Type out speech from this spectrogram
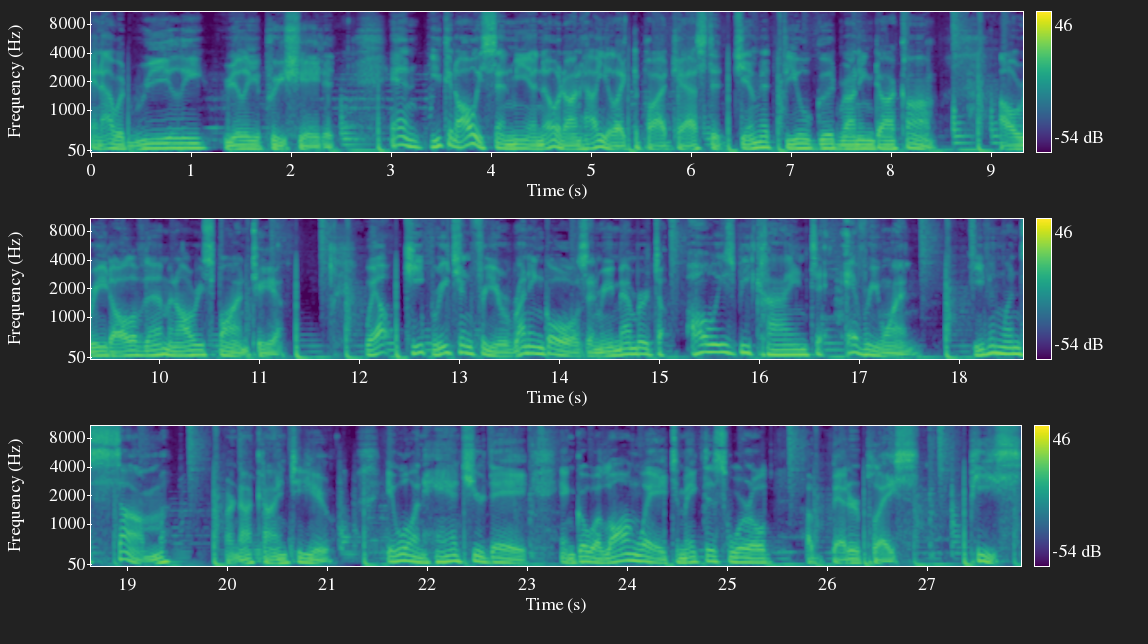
and I would really, really appreciate it. And you can always send me a note on how you like the podcast at jim at feelgoodrunning.com. I'll read all of them and I'll respond to you. Well, keep reaching for your running goals and remember to always be kind to everyone, even when some are not kind to you. It will enhance your day and go a long way to make this world a better place. Peace.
